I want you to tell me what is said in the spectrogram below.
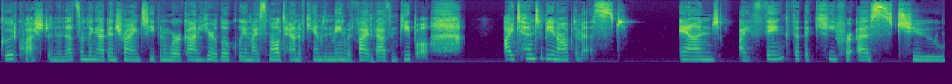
good question. And that's something I've been trying to even work on here locally in my small town of Camden, Maine, with 5,000 people. I tend to be an optimist. And I think that the key for us to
